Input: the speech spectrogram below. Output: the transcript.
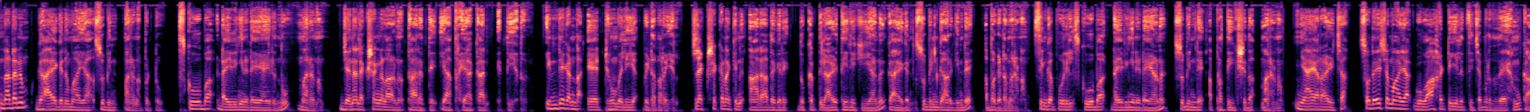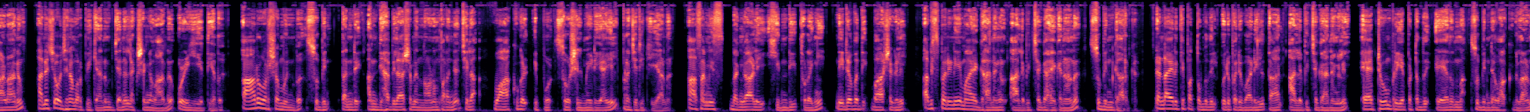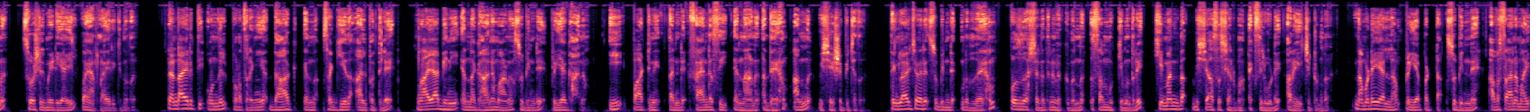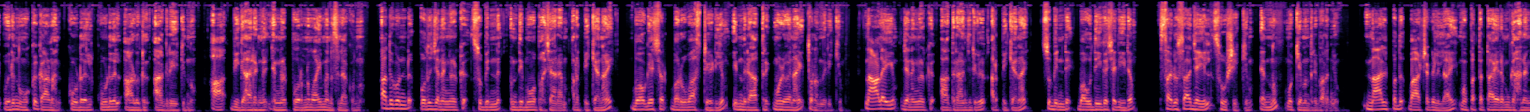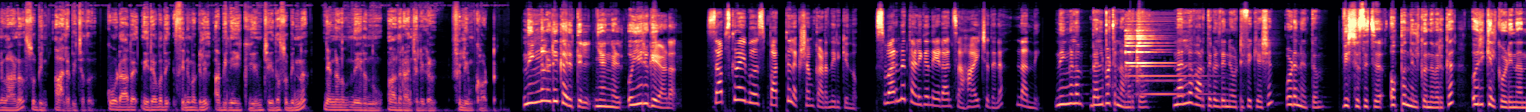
നടനും ഗായകനുമായ സുബിൻ മരണപ്പെട്ടു. സ്കൂബ ഡൈവിങ്ങിനിടെയായിരുന്നു മരണം. ജനലക്ഷങ്ങളാണ് താരത്തെ യാത്രയാക്കാൻ എത്തിയത്. ഇന്ത്യ കണ്ട ഏറ്റവും വലിയ വിട പറയൽ ലക്ഷക്കണക്കിന് ആരാധകരെ ദുഃഖത്തിലാഴ്ത്തിയിരിക്കുകയാണ് ഗായകൻ സുബിൻ ഗാർഗിന്റെ അപകടമരണം. സിംഗപ്പൂരിൽ സ്കൂബ ഡൈവിംഗിനിടെയാണ് സുബിന്റെ അപ്രതീക്ഷിത മരണം. ഞായറാഴ്ച സ്വദേശമായ ഗുവാഹട്ടിയിലെത്തിച്ച മൃതദേഹം കാണാനും അനുശോചനമർപ്പിക്കാനും ജനലക്ഷങ്ങളാണ് ഒഴുകിയെത്തിയത്. ആറു വർഷം മുൻപ് സുബിൻ തന്റെ അന്ത്യാഭിലാഷമെന്നോണം പറഞ്ഞ ചില വാക്കുകൾ ഇപ്പോൾ സോഷ്യൽ മീഡിയയിൽ പ്രചരിക്കുകയാണ്. ആസമീസ് ബംഗാളി ഹിന്ദി തുടങ്ങി നിരവധി ഭാഷകളിൽ അവിസ്മരണീയമായ ഗാനങ്ങൾ ആലപിച്ച ഗായകനാണ് സുബിൻ ഗാർഗ്. രണ്ടായിരത്തി പത്തൊമ്പതിൽ ഒരു പരിപാടിയിൽ താൻ ആലപിച്ച ഗാനങ്ങളിൽ ഏറ്റവും പ്രിയപ്പെട്ടത് ഏതെന്ന സുബിന്റെ വാക്കുകളാണ് സോഷ്യൽ മീഡിയയിൽ വൈറലായിരിക്കുന്നത്. രണ്ടായിരത്തി ഒന്നിൽ പുറത്തിറങ്ങിയ ദാഗ് എന്ന സംഗീത ആൽബത്തിലെ മായാഭിനി എന്ന ഗാനമാണ് സുബിന്റെ പ്രിയ ഗാനം. ഈ പാട്ടിനെ തന്റെ ഫാന്റസി എന്നാണ് അദ്ദേഹം അന്ന് വിശേഷിപ്പിച്ചത്. തിങ്കളാഴ്ച വരെ സുബിന്റെ മൃതദേഹം പൊതുദർശനത്തിന് വെക്കുമെന്ന് അസം മുഖ്യമന്ത്രി ഹിമന്ത ബിശ്വാസ ശർമ്മ എക്സിലൂടെ അറിയിച്ചിട്ടുണ്ട്. നമ്മുടെയെല്ലാം പ്രിയപ്പെട്ട സുബിനെ അവസാനമായി ഒരു നോക്ക് കാണാൻ കൂടുതൽ കൂടുതൽ ആളുകൾ ആഗ്രഹിക്കുന്നു. ആ വികാരങ്ങൾ ഞങ്ങൾ പൂർണമായി മനസ്സിലാക്കുന്നു. അതുകൊണ്ട് പൊതുജനങ്ങൾക്ക് സുബിന് അന്തിമോപചാരം അർപ്പിക്കാനായി ഭോഗേശ്വർ ബറുവ സ്റ്റേഡിയം ഇന്ന് രാത്രി മുഴുവനായി തുറന്നിരിക്കും. നാളെയും ജനങ്ങൾക്ക് ആദരാഞ്ജലികൾ അർപ്പിക്കാനായി സുബിന്റെ ഭൗതിക ശരീരം സരുസ ജയിൽ സൂക്ഷിക്കും എന്നും മുഖ്യമന്ത്രി പറഞ്ഞു. നാൽപ്പത് ഭാഷകളിലായി മുപ്പത്തെട്ടായിരം ഗാനങ്ങളാണ് സുബിൻ ആലപിച്ചത്. കൂടാതെ നിരവധി സിനിമകളിൽ അഭിനയിക്കുകയും ചെയ്ത സുബിന് ഞങ്ങളും നേരുന്നു ആദരാഞ്ജലികൾ. ഫിലിം കോട്ട്. നിങ്ങളുടെ കരുത്തിൽ ഞങ്ങൾ ഉയരുകയാണ്. സബ്സ്ക്രൈബേഴ്സ് പത്ത് ലക്ഷം കടന്നിരിക്കുന്നു. സ്വർണ തളിക നേടാൻ സഹായിച്ചതിന് നന്ദി. നിങ്ങളും ബെൽബട്ടൺ അമർത്തോ. നല്ല വാർത്തകളുടെ നോട്ടിഫിക്കേഷൻ ഉടനെത്തും. വിശ്വസിച്ച് ഒപ്പം നിൽക്കുന്നവർക്ക് ഒരിക്കൽ കൂടി നന്ദി.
